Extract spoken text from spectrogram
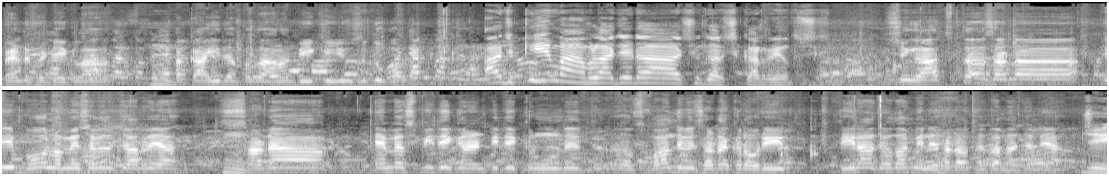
ਪਿੰਡ ਫਿੱਡੇ ਕਲਾਂ ਇਕਾਈ ਦਾ ਪ੍ਰਧਾਨ ਬੀਕੇਯੂ ਸਿੱਧੂਪੁਰ ਅੱਜ ਕੀ ਮਾਮਲਾ ਜਿਹੜਾ ਸੰਘਰਸ਼ ਕਰ ਰਹੇ ਹੋ ਤੁਸੀਂ? ਸੰਘਰਸ਼ ਤਾਂ ਸਾਡਾ ਇਹ ਬਹੁਤ ਲੰਮੇ ਸਮੇਂ ਤੋਂ ਚੱਲ ਰਿਹਾ। ਸਾਡਾ ਐਮਐਸਪੀ ਦੇ ਗਾਰੰਟੀ ਦੇ ਕਾਨੂੰਨ ਦੇ ਸਬੰਧ ਵਿੱਚ ਸਾਡਾ ਖਰੌਰੀ 13 14 ਮਹੀਨੇ ਸਾਡਾ ਉੱਥੇ ਧਰਨਾ ਚੱਲਿਆ। ਜੀ।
